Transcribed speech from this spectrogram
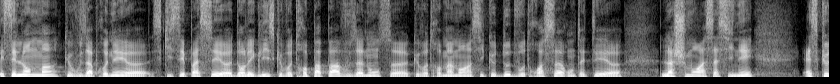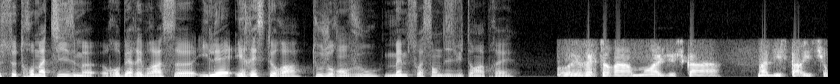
Et c'est le lendemain que vous apprenez euh, ce qui s'est passé euh, dans l'église, que votre papa vous annonce euh, que votre maman ainsi que deux de vos trois sœurs ont été lâchement assassinées. Est-ce que ce traumatisme, Robert Ebras, il est et restera toujours en vous, même 78 ans après? Il restera en moi jusqu'à ma disparition.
